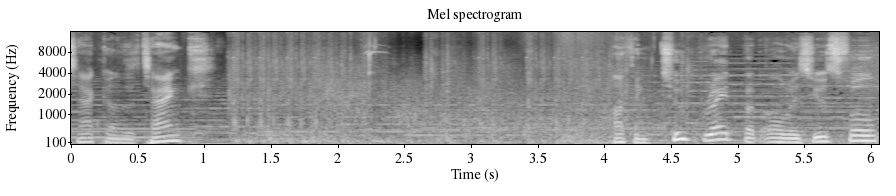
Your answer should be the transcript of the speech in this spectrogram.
Attack on the tank. Nothing too great, but always useful.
